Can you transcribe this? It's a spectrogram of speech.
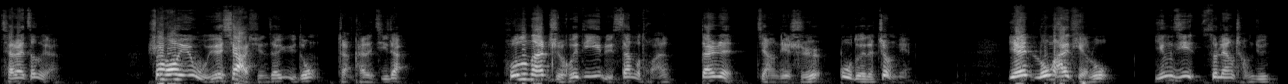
前来增援，双方于五月下旬在豫东展开了激战。胡宗南指挥第一旅三个团，担任蒋介石部队的正面，沿陇海铁路迎击孙连成军，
